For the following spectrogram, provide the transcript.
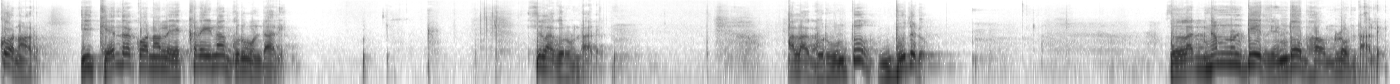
కోణాలు. ఈ కేంద్ర కోణాల్లో ఎక్కడైనా గురువు ఉండాలి. ఇలా గురువు ఉండాలి. అలా గురువు ఉంటూ బుధుడు లగ్నం నుండి రెండో భావంలో ఉండాలి.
